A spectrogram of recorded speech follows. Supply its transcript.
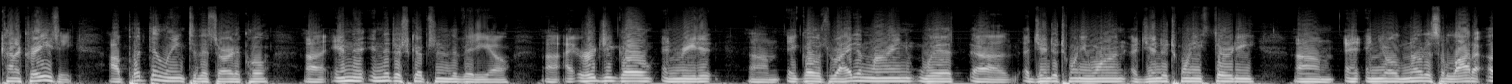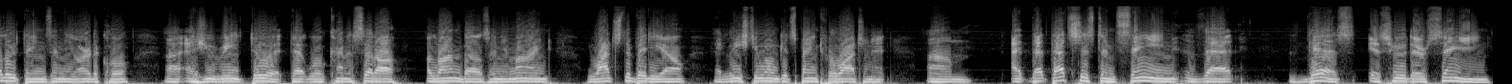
kind of crazy. I'll put the link to this article uh, in the in the description of the video. Uh, I urge you go and read it. Um, it goes right in line with uh, Agenda 21, Agenda 2030, um, and, and, you'll notice a lot of other things in the article uh, as you read through it that will kind of set off alarm bells in your mind. Watch the video. At least you won't get spanked for watching it. Um, I, that that's just insane. That this is who they're saying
